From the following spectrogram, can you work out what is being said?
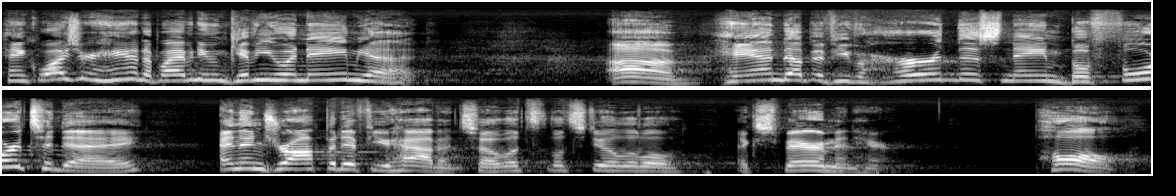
Hank, why is your hand up? I haven't even given you a name yet. Um, hand up if you've heard this name before today, and then drop it if you haven't. So let's, let's do a little experiment here. Paul,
